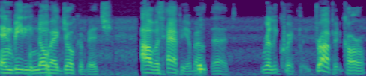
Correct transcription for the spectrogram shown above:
and beating Novak Djokovic. I was happy about that. Really quickly. Drop it, Carl.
